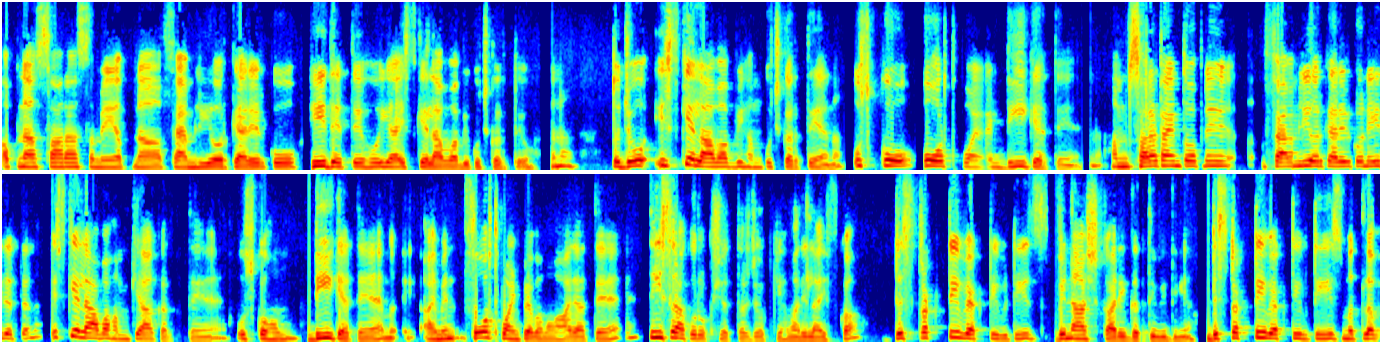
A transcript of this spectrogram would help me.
अपना सारा समय अपना फैमिली और कैरियर को ही देते हो या इसके अलावा भी कुछ करते हो? है ना? तो जो इसके अलावा भी हम कुछ करते हैं ना, उसको फोर्थ पॉइंट डी कहते हैं। हम सारा टाइम तो अपने फैमिली और कैरियर को नहीं देते ना। इसके अलावा हम क्या करते हैं? उसको हम डी कहते हैं। आई मीन फोर्थ पॉइंट पे अब हम आ जाते हैं। तीसरा कुरुक्षेत्र जो कि हमारी लाइफ का डिस्ट्रक्टिव एक्टिविटीज़ विनाशकारी गतिविधियाँ। डिस्ट्रक्टिव एक्टिविटीज़ मतलब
